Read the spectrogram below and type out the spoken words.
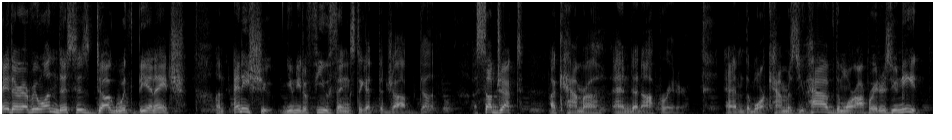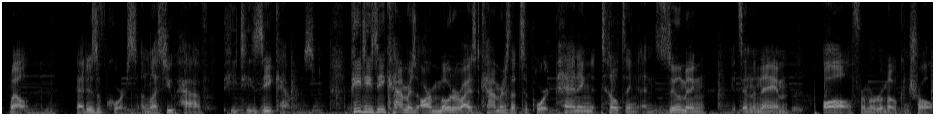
Hey there everyone, this is Doug with B&H. On any shoot, you need a few things to get the job done. A subject, a camera, and an operator. And the more cameras you have, the more operators you need. Well, that is, of course, unless you have PTZ cameras. PTZ cameras are motorized cameras that support panning, tilting, and zooming, it's in the name, all from a remote control.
